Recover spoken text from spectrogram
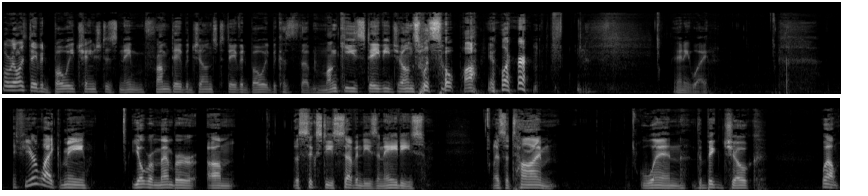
Well, realize David Bowie changed his name from David Jones to David Bowie because the Monkees Davy Jones was so popular. anyway, if you're like me, you'll remember um, the 60s, 70s, and 80s as a time when the big joke, well,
